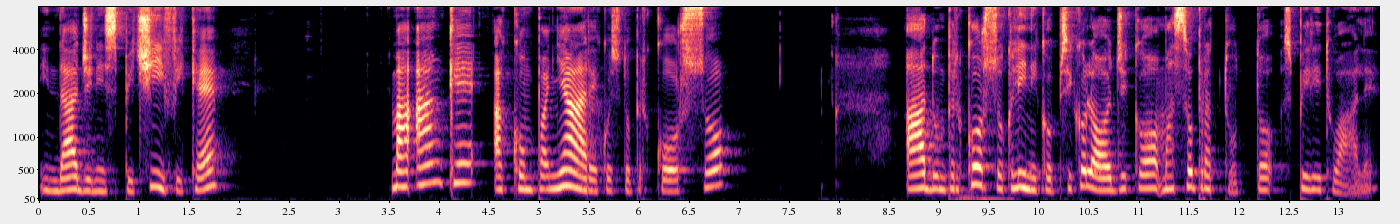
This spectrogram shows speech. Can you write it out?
indagini specifiche, ma anche accompagnare questo percorso ad un percorso clinico psicologico, ma soprattutto spirituale.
